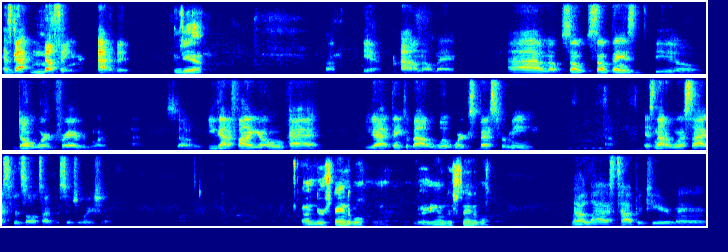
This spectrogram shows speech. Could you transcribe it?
has got nothing out of it. Yeah uh, yeah, I don't know, man. I don't know. Some some things you know don't work for everyone. So you got to find your own path. You got to think about what works best for me. It's not a one size fits all type of situation. Understandable. Very understandable. Now, last topic here, man.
